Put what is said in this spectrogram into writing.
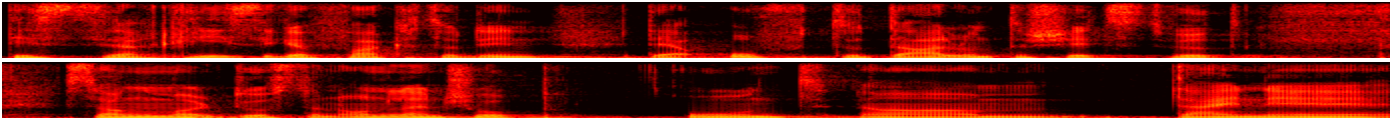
das ist ein riesiger Faktor, den, der oft total unterschätzt wird. Sagen wir mal, du hast einen Online-Shop und ähm, deine,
